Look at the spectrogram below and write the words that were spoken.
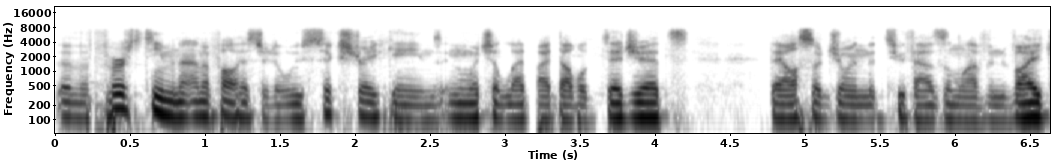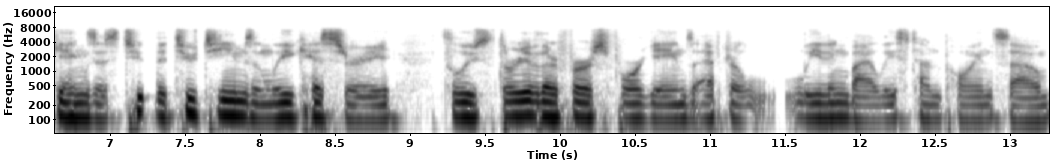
They're the first team in the NFL history to lose six straight games in which it led by double digits. They also joined the 2011 Vikings as two, the two teams in league history to lose three of their first four games after leading by at least 10 points. So,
